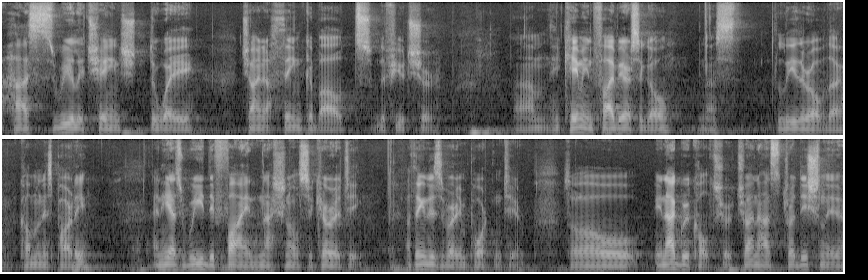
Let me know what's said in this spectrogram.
has really changed the way China think about the future. Um, he came in five years ago as leader of the Communist Party, and he has redefined national security. I think this is very important here. So in agriculture, China has traditionally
